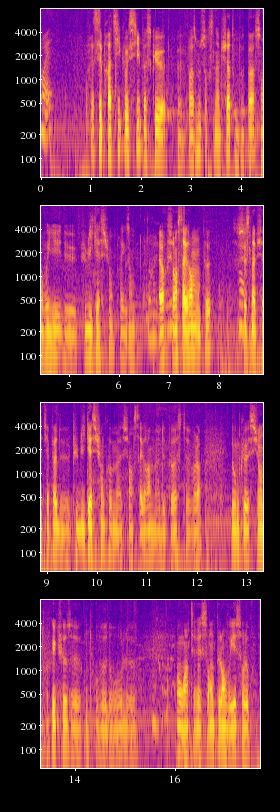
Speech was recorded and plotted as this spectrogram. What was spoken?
Ouais. Après, c'est pratique aussi parce que, euh, par exemple, sur Snapchat, on peut pas s'envoyer de publications, par exemple. Ouais. Alors que sur Instagram, on peut. Sur Ouais. Snapchat, il n'y a pas de publication comme euh, sur Instagram, euh, de post, euh, voilà. Donc, si on trouve quelque chose qu'on trouve drôle ou intéressant, on peut l'envoyer sur le groupe.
